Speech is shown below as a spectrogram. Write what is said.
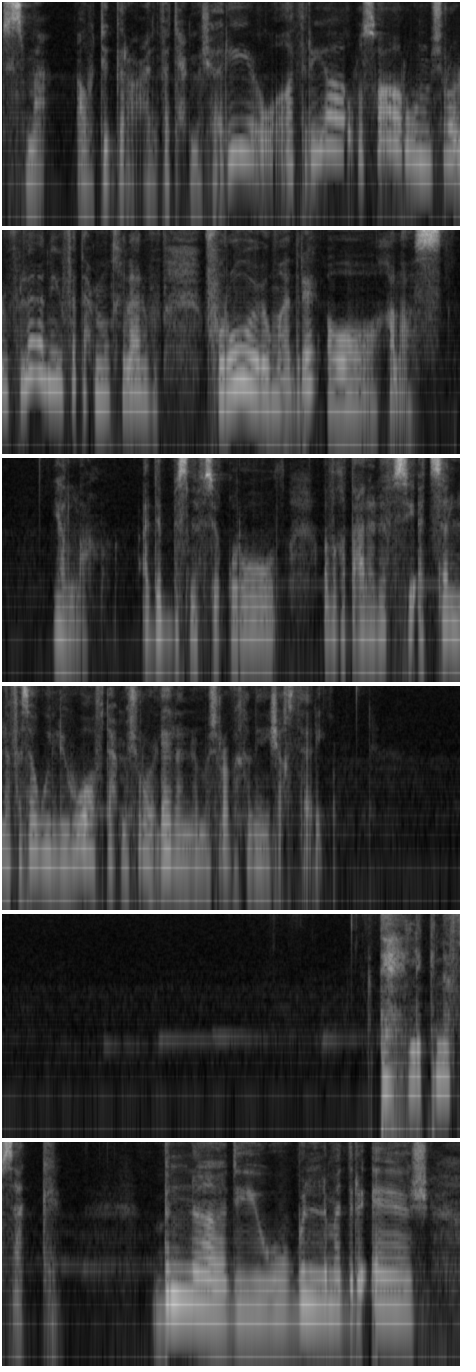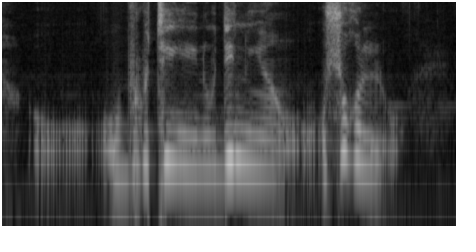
تسمع أو تقرأ عن فتح مشاريع وأثرياء وصاروا المشروع الفلاني وفتح من خلاله فروع وما أدري. أوه خلاص. يلا. أدبس نفسي قروض أضغط على نفسي أتسلف أسوي اللي هو وأفتح مشروع. ليه؟ لأن المشروع بيخليني شخص ثري. تهلك نفسك بالنادي وبالمدري إيش وبروتين ودنيا وشغل.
